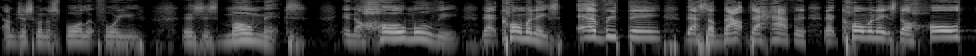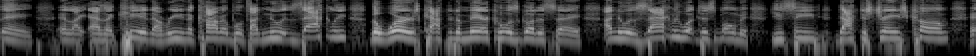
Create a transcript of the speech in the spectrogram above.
I'm just gonna spoil it for you. There's this moment in the whole movie that culminates everything that's about to happen, that culminates the whole thing. And like as a kid, I'm reading the comic books, I knew exactly the words Captain America was going to say. I knew exactly what this moment. You see Doctor Strange come, and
